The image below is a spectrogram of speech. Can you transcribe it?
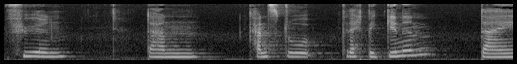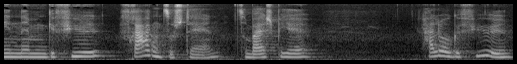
Fühlen, dann kannst du vielleicht beginnen, deinem Gefühl Fragen zu stellen. Zum Beispiel, hallo Gefühl,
